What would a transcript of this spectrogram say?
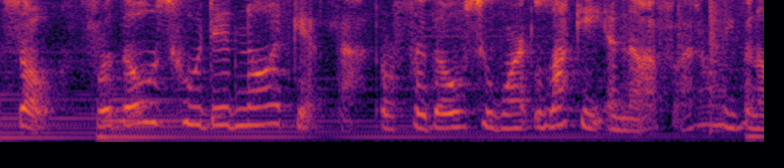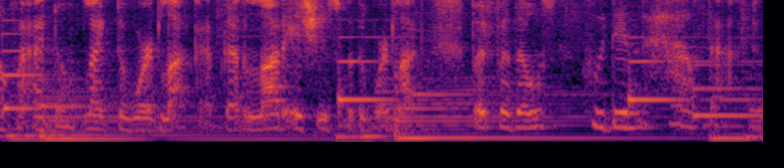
So, for those who did not get that, or for those who weren't lucky enough, I don't even know if I, I, don't like the word luck. I've got a lot of issues with the word luck. But for those who didn't have that,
